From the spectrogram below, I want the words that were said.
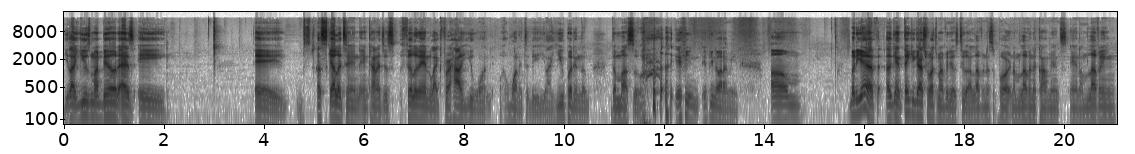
you like use my build as a a a skeleton and kind of just fill it in like for how you want it, want it to be. Like you put in the the muscle if you if you know what I mean. Um but yeah, th again, thank you guys for watching my videos too. I'm loving the support and I'm loving the comments and I'm loving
